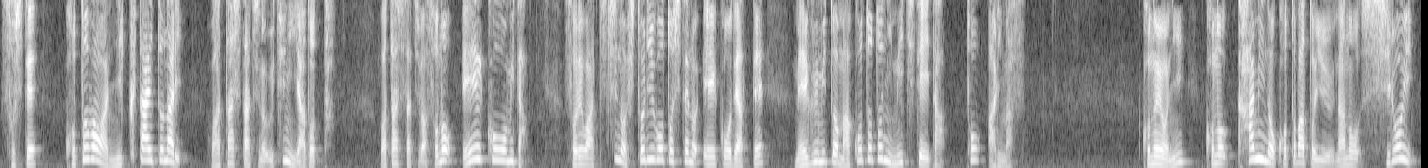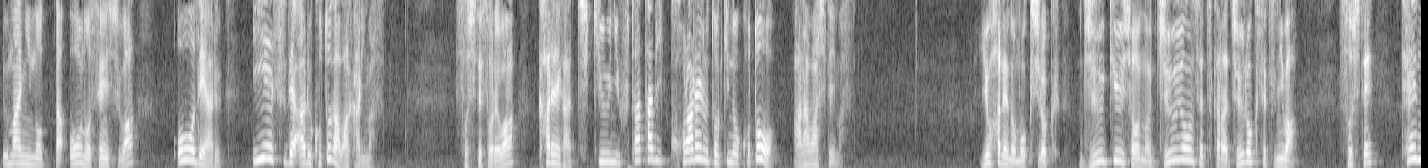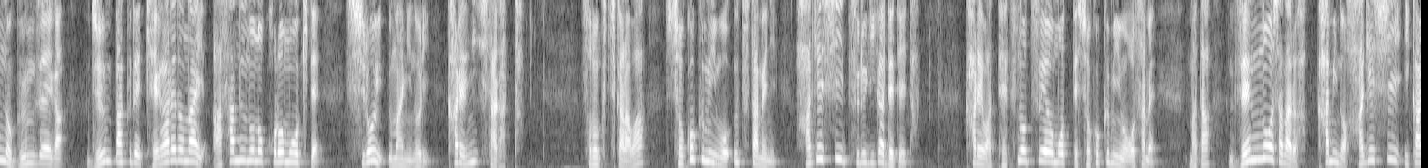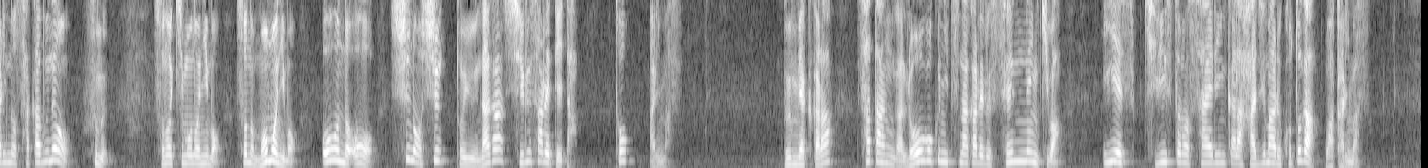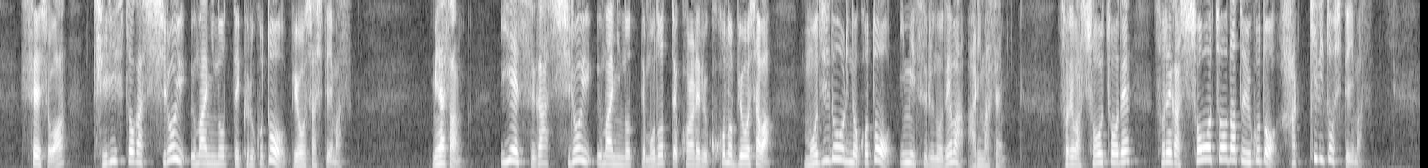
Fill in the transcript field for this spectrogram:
そして言葉は肉体となり、私たちのうちに宿った。私たちはその栄光を見た。それは父の独り子としての栄光であって、恵みと誠とに満ちていたとあります。このように、この神の言葉という名の白い馬に乗った王の戦士は、王であるイエスであることがわかります。そしてそれは彼が地球に再び来られる時のことを表しています。ヨハネの黙示録19章の14節から16節には、そして天の軍勢が純白で汚れのない麻布の衣を着て白い馬に乗り彼に従った。その口からは諸国民を討つために激しい剣が出ていた。彼は鉄の杖を持って諸国民を治め、また全能者なる神の激しい怒りの酒舟を踏む。その着物にも、その桃にも、王の王、主の主という名が記されていた。とあります。文脈からサタンが牢獄につながれる千年期はイエス・キリストの再臨から始まることがわかります。聖書はキリストが白い馬に乗ってくることを描写しています。皆さん、イエスが白い馬に乗って戻ってこられるここの描写は文字通りのことを意味するのではありません。それは象徴で、それが象徴だということをはっきりとしています。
